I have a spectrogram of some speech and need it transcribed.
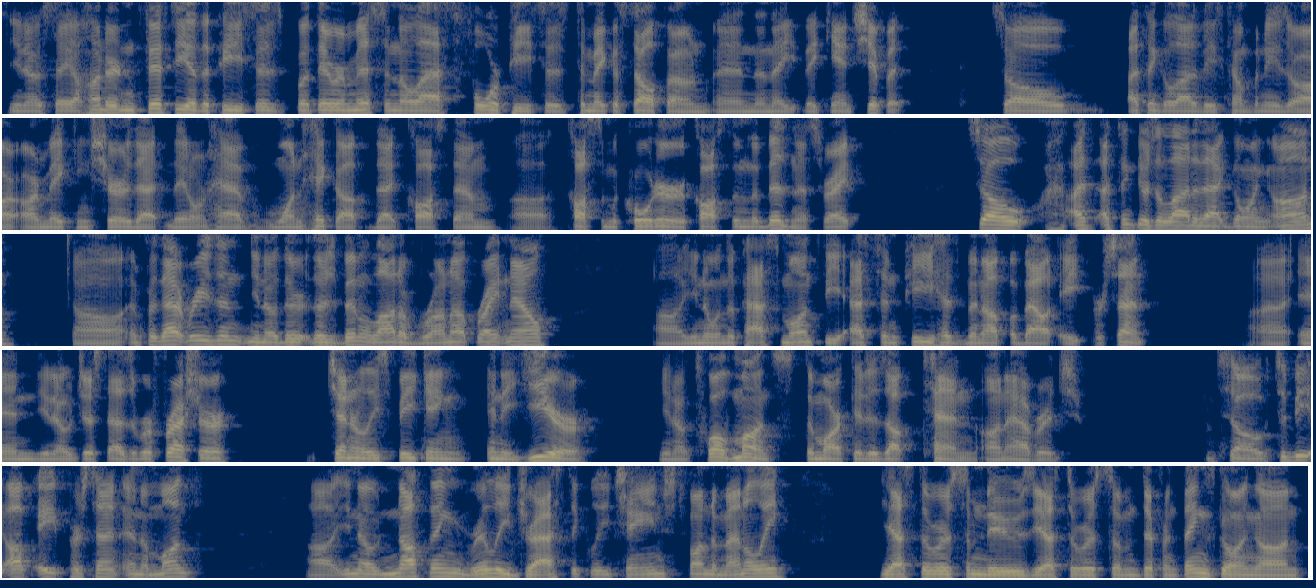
you know, say 150 of the pieces, but they were missing the last four pieces to make a cell phone, and then they they can't ship it. So I think a lot of these companies are are making sure that they don't have one hiccup that cost them uh, cost them a quarter or cost them the business, right? So I, I think there's a lot of that going on, uh, and for that reason, you know, there there's been a lot of run up right now. Uh, you know, in the past month, the S and P has been up about eight percent. Uh, and you know, just as a refresher, generally speaking, in a year, you know, 12 months, the market is up 10 on average. So to be up 8% in a month, uh, you know, nothing really drastically changed fundamentally. Yes, there was some news. Yes, there was some different things going on,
